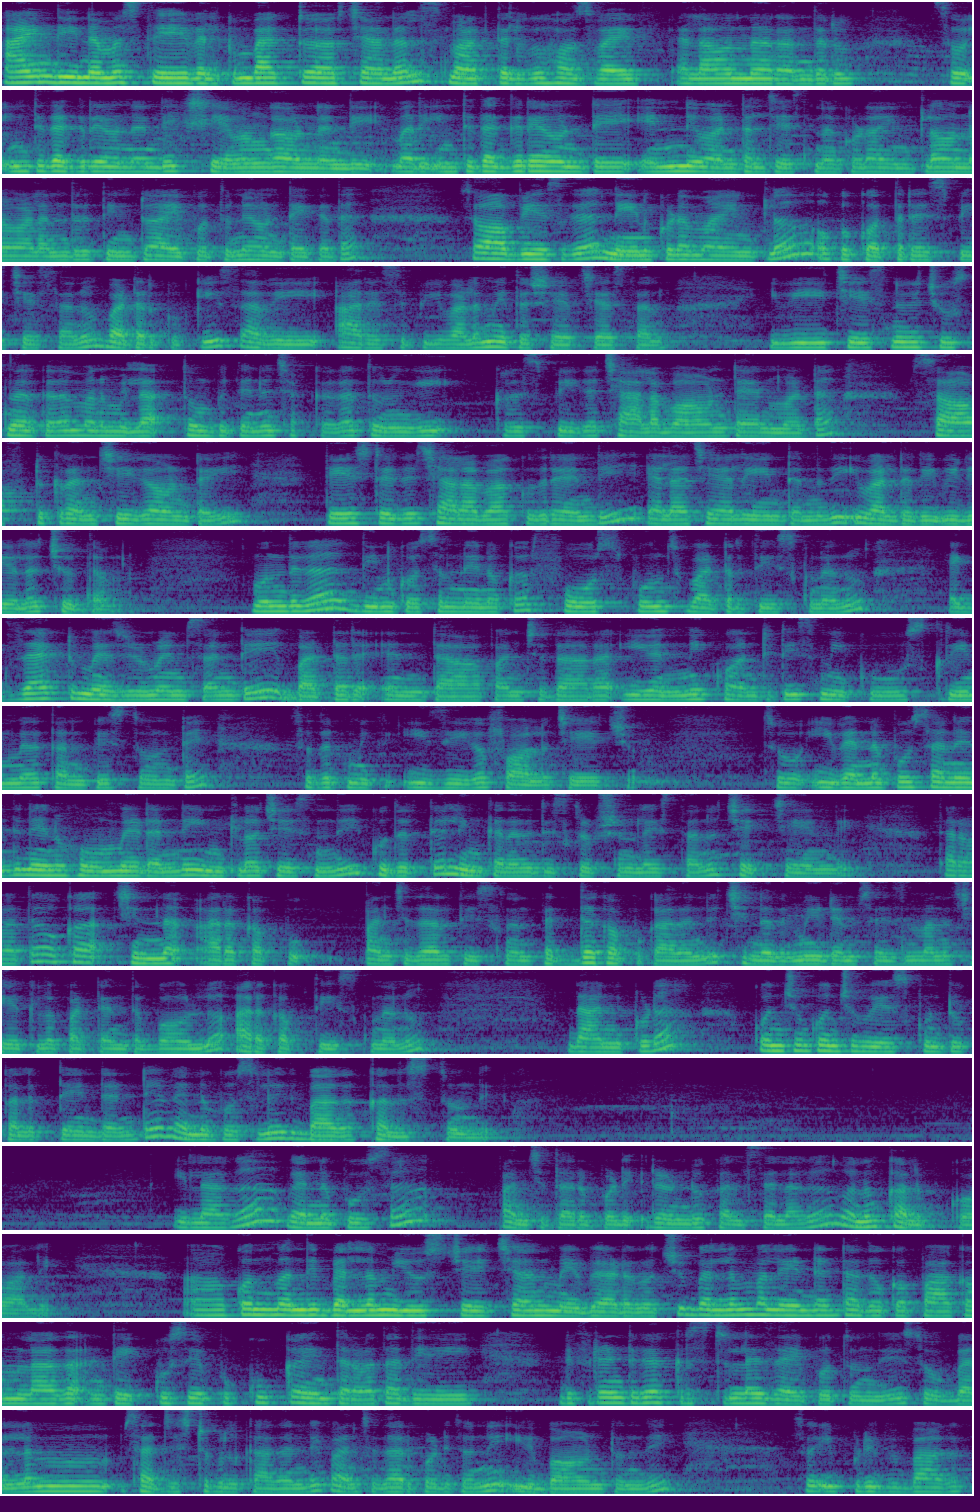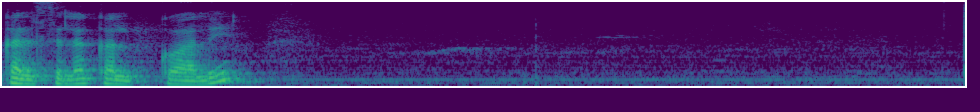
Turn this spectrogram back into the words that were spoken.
Hi అండి నమస్తే. Welcome back to our channel smart Telugu housewife ఎలా ఉన్నారు అందరూ? సో ఇంటి దగ్గరే ఉండండి క్షేమంగా ఉండండి. మరి ఇంటి దగ్గరే ఉంటే ఎన్ని వంటలు చేసినా కూడా ఇంట్లో ఉన్న వాళ్ళందరూ తింటూ అయిపోతూనే ఉంటాయి కదా? సో ఆబ్వియస్గా నేను కూడా మా ఇంట్లో ఒక కొత్త రెసిపీ చేశాను బటర్ కుకీస్ అవి ఆ రెసిపీ వాళ్ళ మీతో షేర్ చేస్తాను. ఇవి చేసినవి చూస్తున్నారు కదా మనం ఇలా తుంపితేనే చక్కగా తునిగి క్రిస్పీగా చాలా బాగుంటాయి అనమాట సాఫ్ట్ క్రంచీగా ఉంటాయి. టేస్ట్ అయితే చాలా బాగా కుదిరాయండి. ఎలా చేయాలి ఏంటనేది ఇవాళ వీడియోలో చూద్దాం. ముందుగా దీనికోసం నేను ఒక ఫోర్ స్పూన్స్ బటర్ తీసుకున్నాను. ఎగ్జాక్ట్ మెజర్మెంట్స్ అంటే బటర్ ఎంత పంచదార ఇవన్నీ క్వాంటిటీస్ మీకు స్క్రీన్ మీద కనిపిస్తూ ఉంటాయి సో దట్ మీకు ఈజీగా ఫాలో చేయొచ్చు. సో ఈ వెన్నపూస అనేది నేను హోమ్ మేడ్ అండి ఇంట్లో చేసింది. కుదిరితే లింక్ అనేది డిస్క్రిప్షన్లో ఇస్తాను చెక్ చేయండి. తర్వాత ఒక చిన్న అరకప్పు పంచదార తీసుకున్నాను. పెద్ద కప్పు కాదండి చిన్నది. Medium size. మన చేతిలో పట్టేంత బౌల్లో అరకప్పు తీసుకున్నాను. దాన్ని కూడా కొంచెం కొంచెం వేసుకుంటూ కలిపితే ఏంటంటే వెన్నపూసలో ఇది బాగా కలుస్తుంది. ఇలాగా వెన్నపూస పంచదార పొడి రెండు కలిసేలాగా మనం కలుపుకోవాలి. కొంతమంది బెల్లం యూస్ చేయొచ్చు అని మేబీ అడగచ్చు. బెల్లం వల్ల ఏంటంటే అది ఒక పాకంలాగా అంటే ఎక్కువసేపు కుక్ అయిన తర్వాత అది డిఫరెంట్గా క్రిస్టలైజ్ అయిపోతుంది. సో బెల్లం సజెస్టబుల్ కాదండి. పంచదార పొడితోనే ఇది బాగుంటుంది. సో ఇప్పుడు ఇవి బాగా కలిసేలా కలుపుకోవాలి.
